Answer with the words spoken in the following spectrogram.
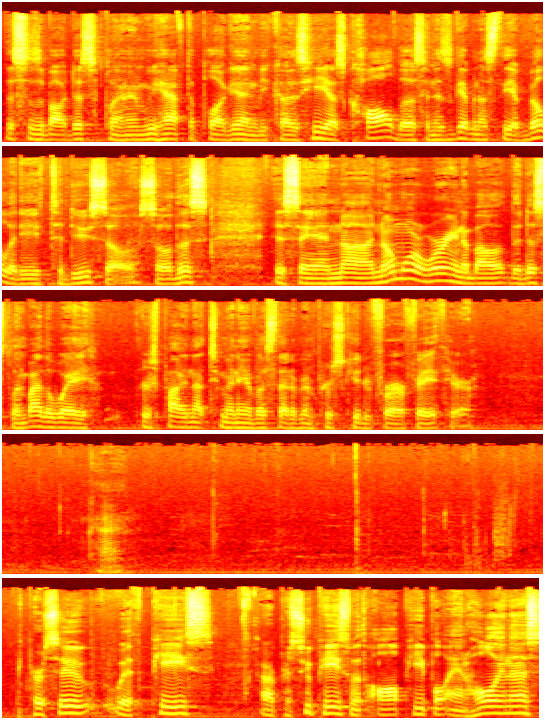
this is about discipline, and we have to plug in because He has called us and has given us the ability to do so. So, this is saying uh, no more worrying about the discipline. By the way, there's probably not too many of us that have been persecuted for our faith here. Okay? Pursue with peace, or pursue peace with all people and holiness,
